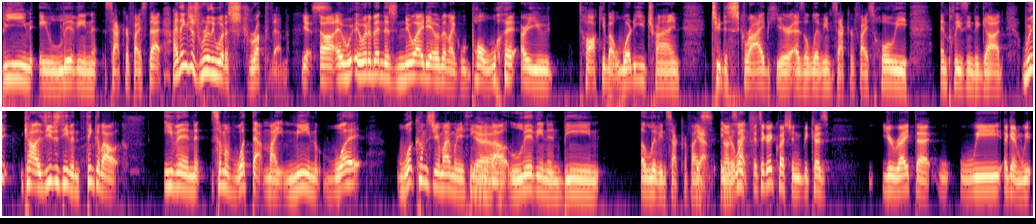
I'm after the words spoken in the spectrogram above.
being a living sacrifice. That I think just really would have struck them. Yes. Uh, it, it would have been this new idea. It would have been like, Paul, what are you talking about? What are you trying to describe here as a living sacrifice, holy and pleasing to God? We, Kyle, as you just even think about even some of what that might mean, what what comes to your mind when you're thinking Yeah. about living and being a living sacrifice yeah. in No, your life? it's a great question because you're right that we again we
